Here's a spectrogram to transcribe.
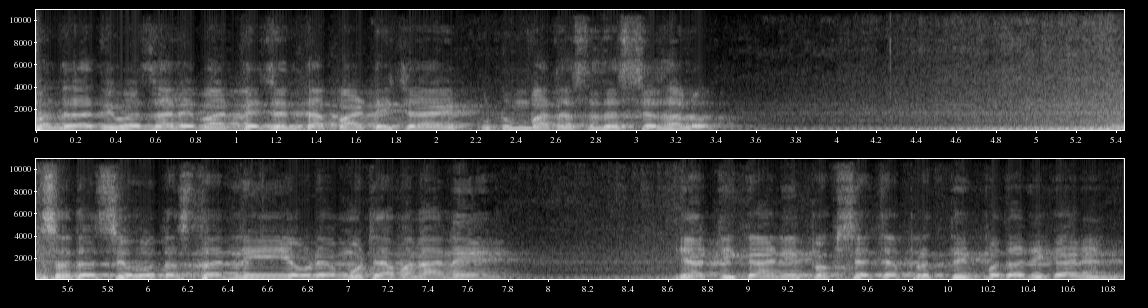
पंधरा दिवस झाले भारतीय जनता पार्टीच्या एक कुटुंबाचा सदस्य झालो. सदस्य होत असताना एवढ्या मोठ्या मनाने या ठिकाणी पक्षाच्या प्रत्येक पदाधिकाऱ्याने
